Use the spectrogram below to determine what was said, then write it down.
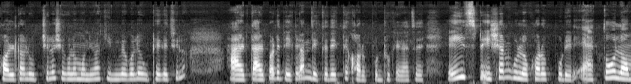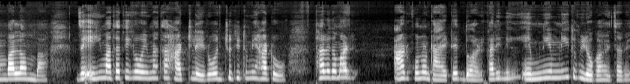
ফল টল উঠছিলো, সেগুলো মনিমা কিনবে বলে উঠে গেছিল। আর তারপরে দেখলাম, দেখতে দেখতে খড়গপুর ঢুকে গেছে। এই স্টেশনগুলো খড়গপুরের এত লম্বা লম্বা যে এই মাথা থেকে ওই মাথা হাঁটলে রোজ যদি তুমি হাঁটো, তাহলে তোমার আর কোনো ডায়েটের দরকারই নেই। এমনি এমনিই তুমি রোগা হয়ে যাবে।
